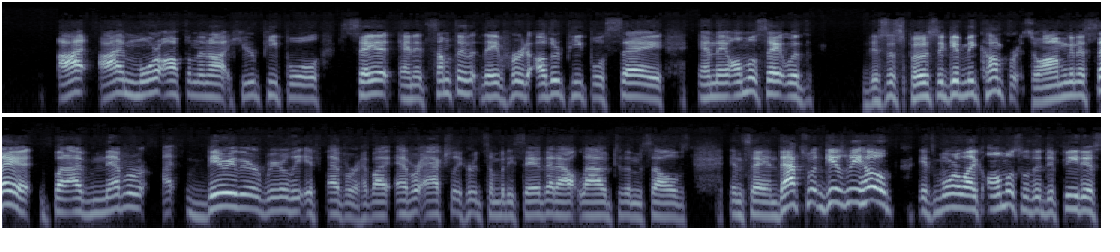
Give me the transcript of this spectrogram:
i i more often than not hear people say it and it's something that they've heard other people say and they almost say it with this is supposed to give me comfort so i'm going to say it but i've never I, very very rarely if ever have i ever actually heard somebody say that out loud to themselves and say and that's what gives me hope it's more like almost with a defeatist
